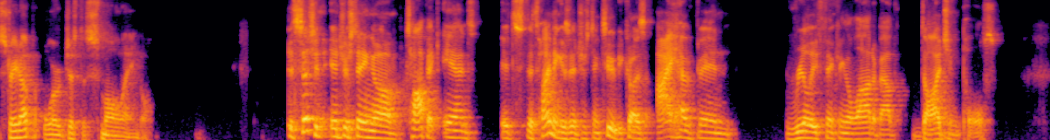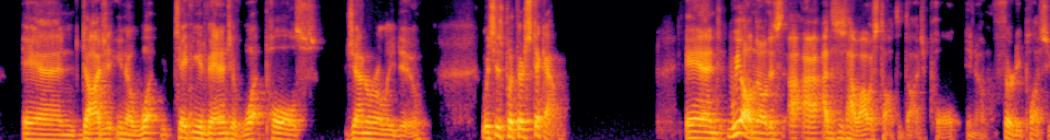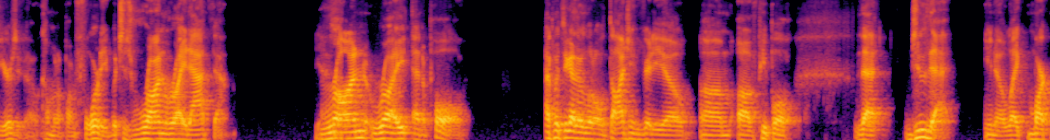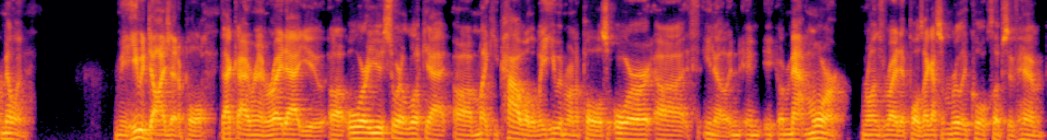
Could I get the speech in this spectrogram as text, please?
straight up or just a small angle? It's such an interesting um, topic, and it's the timing is interesting too because I have been really thinking a lot about dodging pulls and dodging, you know, what taking advantage of what pulls generally do, which is put their stick out. And we all know this. I, I, this is how I was taught to dodge a pull, you know, 30 plus years ago, coming up on 40, which is run right at them. Yes. Run right at a pull. I put together a little dodging video um, of people that do that, you know, like Mark Millon. I mean, he would dodge at a pole. That guy ran right at you. Uh, or you sort of look at uh, Mikey Powell, the way he would run at poles, or uh, you know, and, and or Matt Moore runs right at poles. I got some really cool clips of him.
